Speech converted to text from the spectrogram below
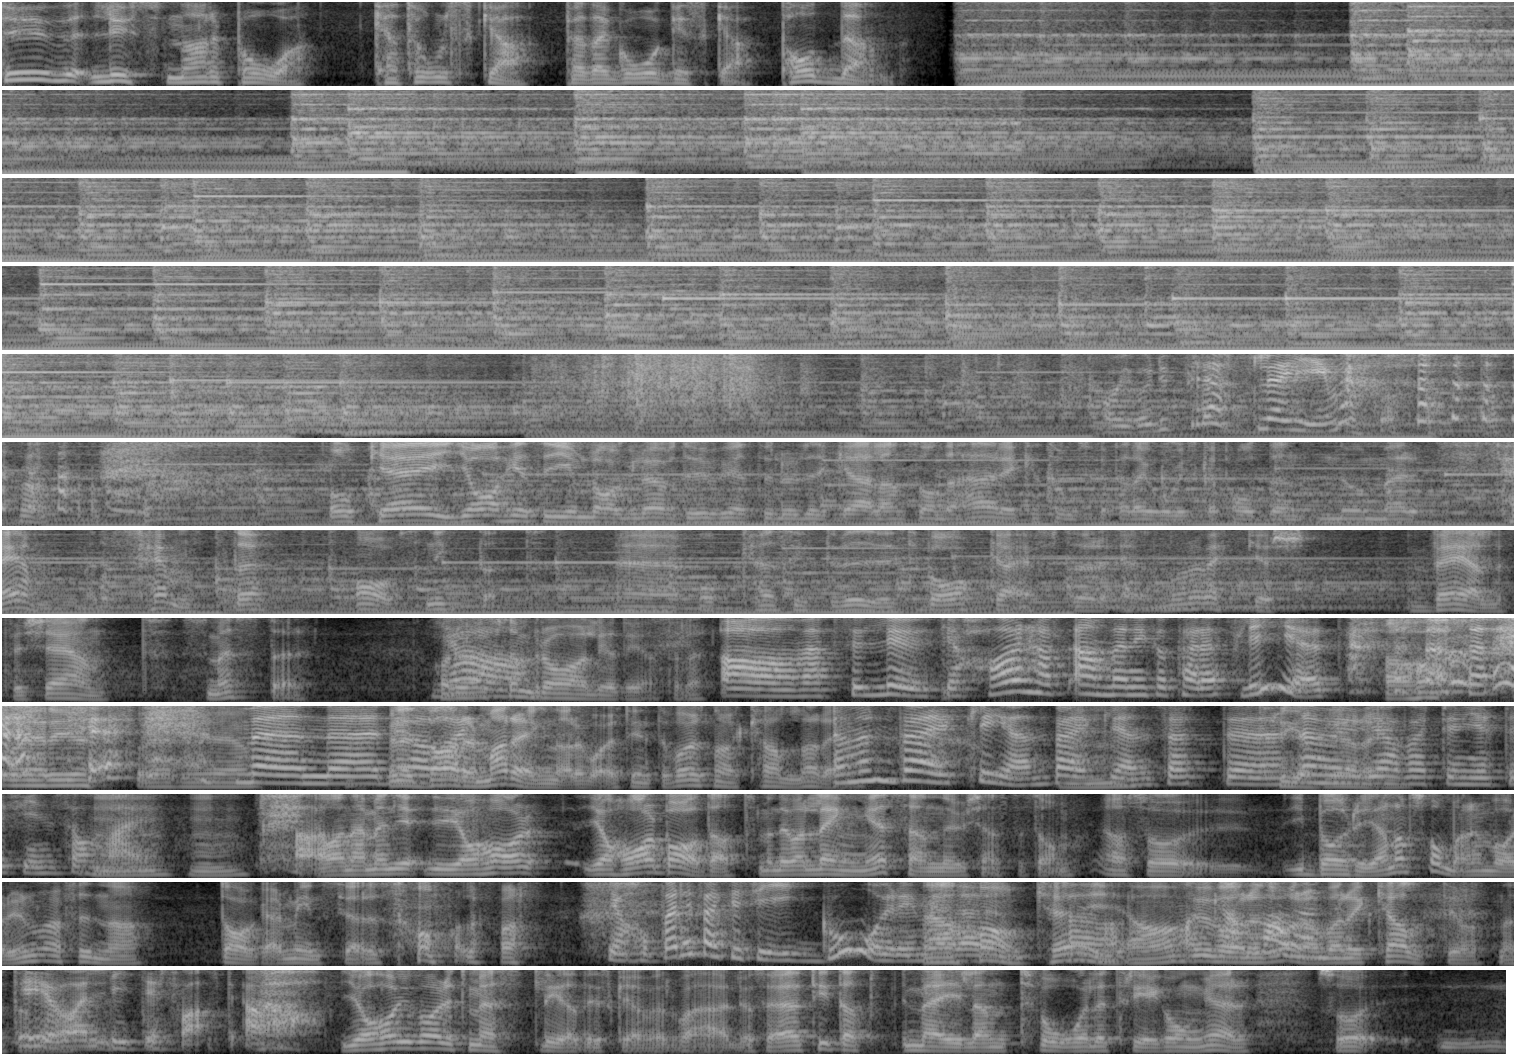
Du lyssnar på Katolska Pedagogiska Podden. Okej, jag heter Jim Lagerlöf, du heter Ulrika Erlandsson. Det här är Katolska Pedagogiska Podden nummer fem, eller femte avsnittet. Eh, och här sitter vi tillbaka efter eh, några veckors välförtjänt semester. Har du Ja. haft en bra ledighet eller? Ja, men absolut. Jag har haft användning för paraplyet. Ja, så är det ju. Är det ju. Men, Men, eh, det ett har varit- varma regn har det varit, inte varit några kalla Ja, regn. men verkligen, verkligen. Så att, eh, nej, men det har varit en jättefin sommar. Ja, nej, men jag, jag, har, jag har badat, men det var länge sedan nu känns det som. Alltså, I början av sommaren var det ju några fina dagar, minns jag det som i alla fall. Jag hoppade faktiskt i igår i Mälaren. Jaha, okej. så Ja, hur var det då? då? Var det kallt i vattnet? Det var lite svalt, ja. Jag har ju varit mest ledig, ska jag väl vara ärlig och säga. Jag har tittat i mejlen två eller tre gånger. Så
